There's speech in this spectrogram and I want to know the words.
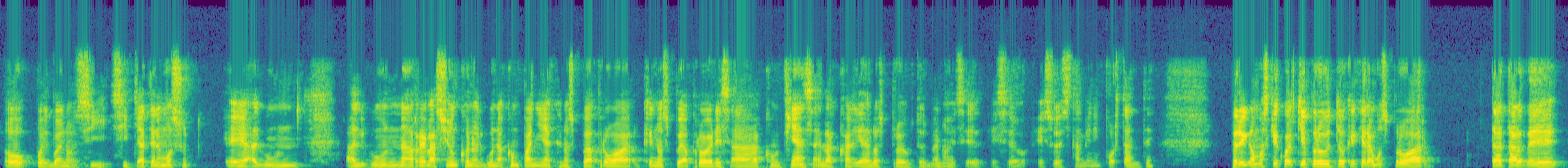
o pues bueno, si, si ya tenemos eh, algún, alguna relación con alguna compañía que nos pueda probar, que nos pueda proveer esa confianza en la calidad de los productos, bueno, ese, eso es también importante. Pero digamos que cualquier producto que queramos probar, tratar de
